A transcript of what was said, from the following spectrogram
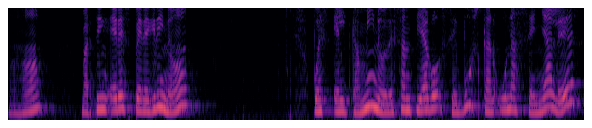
Ajá. Martín, ¿eres peregrino? Pues el camino de Santiago se buscan unas señales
